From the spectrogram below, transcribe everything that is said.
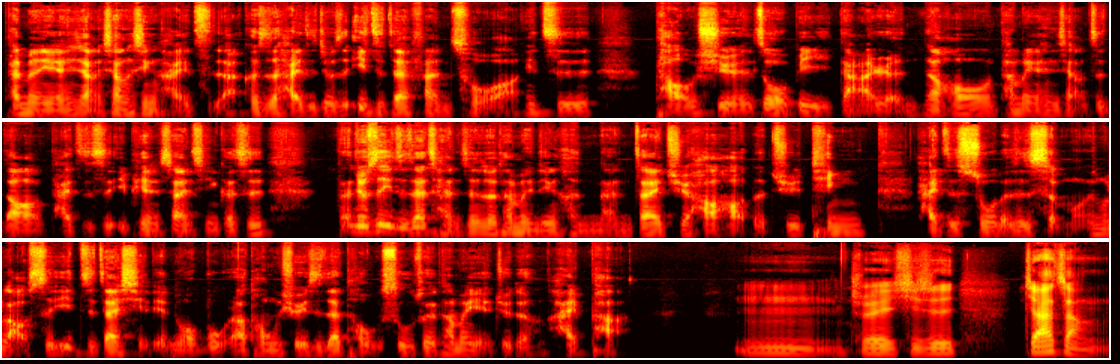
他们也很想相信孩子啊，可是孩子就是一直在犯错啊，一直逃学、作弊、打人，然后他们也很想知道孩子是一片善心，可是。那就是一直在产生，所以他们已经很难再去好好的去听孩子说的是什么，因为老师一直在写联络簿，然后同学一直在投诉，所以他们也觉得很害怕。嗯，所以其实家长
